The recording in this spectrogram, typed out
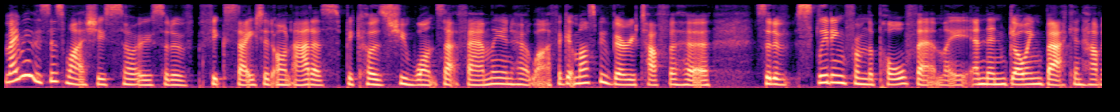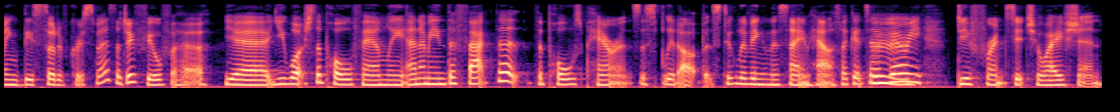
Maybe this is why she's so sort of fixated on Addis because she wants that family in her life. Like it must be very tough for her sort of splitting from the Paul family and then going back and having this sort of Christmas. I do feel for her. Yeah, you watch the Paul family, and I mean, the fact that the Paul's parents are split up but still living in the same house, like it's a hmm. very different situation.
